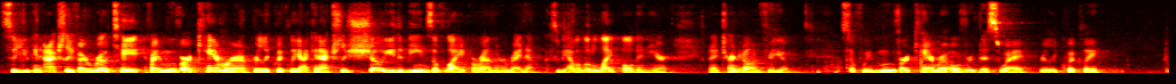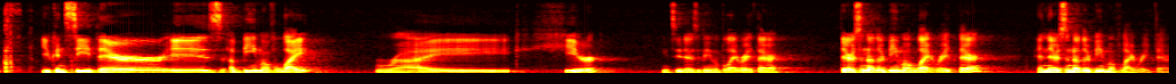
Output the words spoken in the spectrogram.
So you can actually, if I rotate, if I move our camera really quickly, I can actually show you the beams of light around the room right now because we have a little light bulb in here and I turned it on for you. So if we move our camera over this way really quickly, you can see there is a beam of light right here. You can see there's a beam of light right there. There's another beam of light right there. And there's another beam of light right there.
